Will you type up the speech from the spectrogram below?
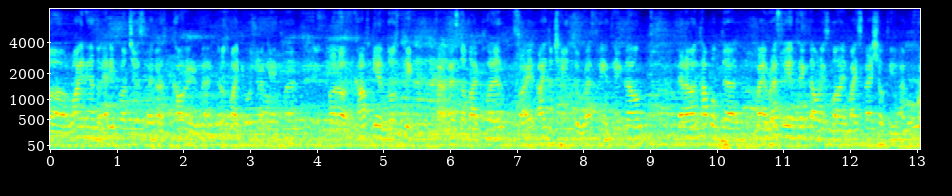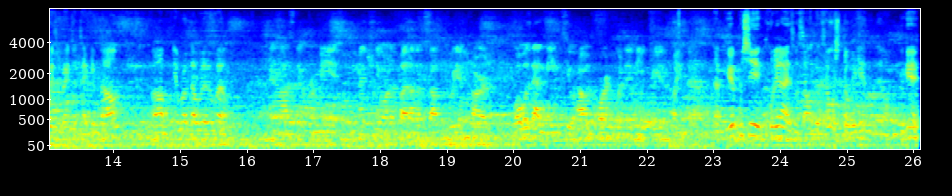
uh, right hand or any punches, I got countering back. That was my original game plan. But uh, calf game, those kick kind of messed up my plan, so I, I had to change to wrestling and takedown. And on top of that, my wrestling and takedown is my, my specialty. I'm always ready to take him down. Um, it worked out really well. And last thing for me, you mentioned you want to fight on the South Korea card. What would that mean to you? How important would it be for you to fight there? UFC 코리아에서 싸우고, 싸우고 싶다고 얘기했는데요. 그게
